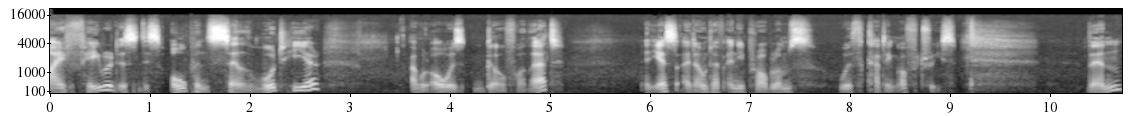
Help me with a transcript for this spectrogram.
My favorite is this open cell wood here. I would always go for that. And yes, I don't have any problems with cutting off trees. Then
